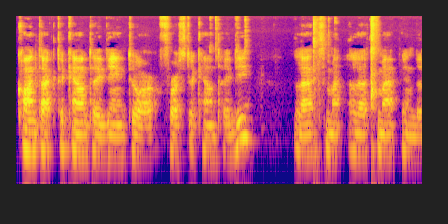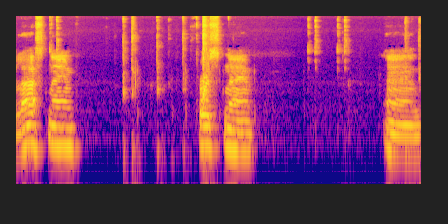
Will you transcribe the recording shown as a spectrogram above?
contact account ID into our first account ID. Let's, ma let's map in the last name, first name, and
